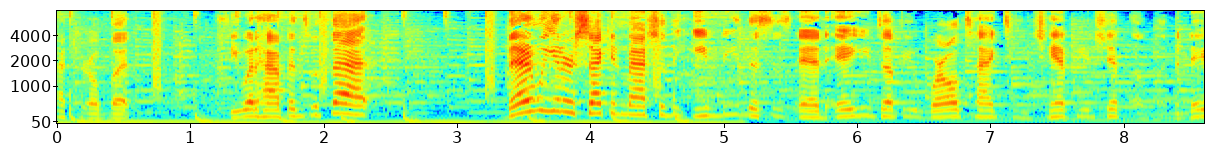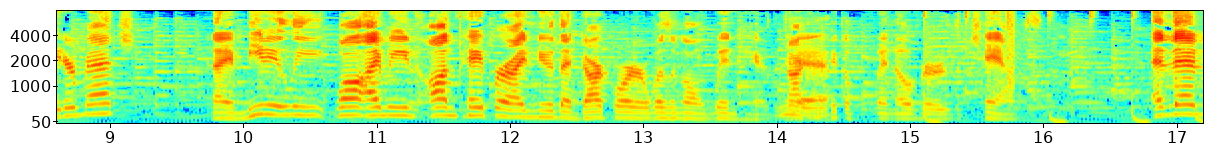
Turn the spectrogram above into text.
natural, but see what happens with that. Then we get our second match of the evening. This is an AEW World Tag Team Championship Eliminator match. And I immediately, well, I mean, on paper, I knew that Dark Order wasn't going to win here. They're not going to pick up a win over the champs. And then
